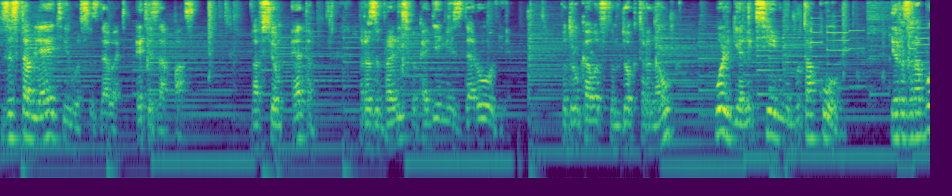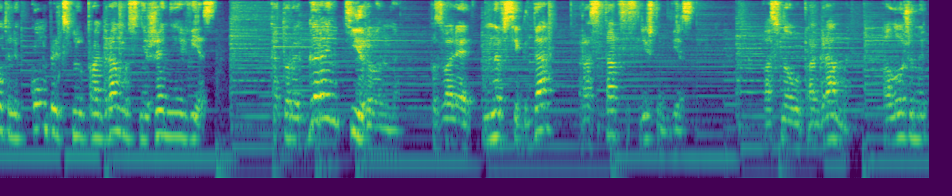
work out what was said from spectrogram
заставляете его создавать эти запасы. Во всем этом разобрались в Академии здоровья под руководством доктора наук Ольги Алексеевны Бутаковой и разработали комплексную программу снижения веса, которая гарантированно позволяет навсегда расстаться с лишним весом. В основу программы положены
